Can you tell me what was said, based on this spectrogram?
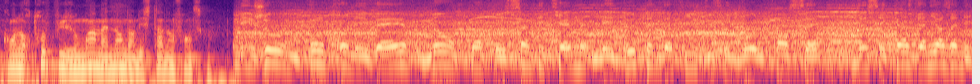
qu'on retrouve plus ou moins maintenant dans les stades en France. Les jaunes contre les verts, Nantes contre Saint-Etienne, les deux têtes d'affiche du football français de ces 15 dernières années.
